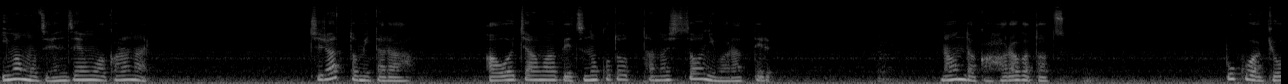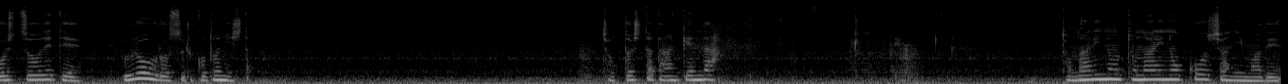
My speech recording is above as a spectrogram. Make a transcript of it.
今も全然わからない。ちらっと見たら葵ちゃんは別のこと楽しそうに笑ってる。なんだか腹が立つ。僕は教室を出てうろうろすることにした。ちょっとした探検だ。隣の隣の校舎にまで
